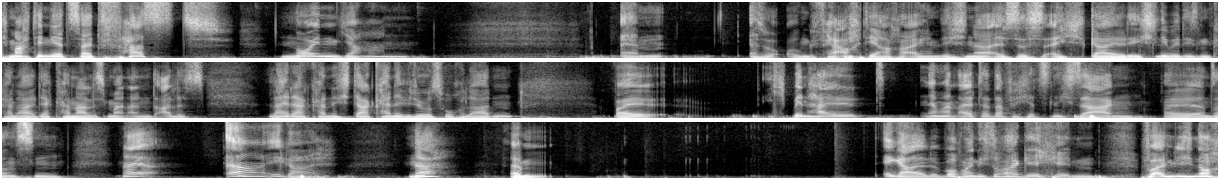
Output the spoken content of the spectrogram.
Ich mache den jetzt seit fast neun Jahren. Ähm, also ungefähr acht Jahre eigentlich. Ne? Es ist echt geil. Ich liebe diesen Kanal. Der Kanal ist mein und alles. Leider kann ich da keine Videos hochladen, weil ich bin halt. Ja, mein Alter darf ich jetzt nicht sagen, weil ansonsten. Naja, ja, egal. Ne? Ähm, egal, da braucht man nicht so vergehen. Vor allem nicht noch,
